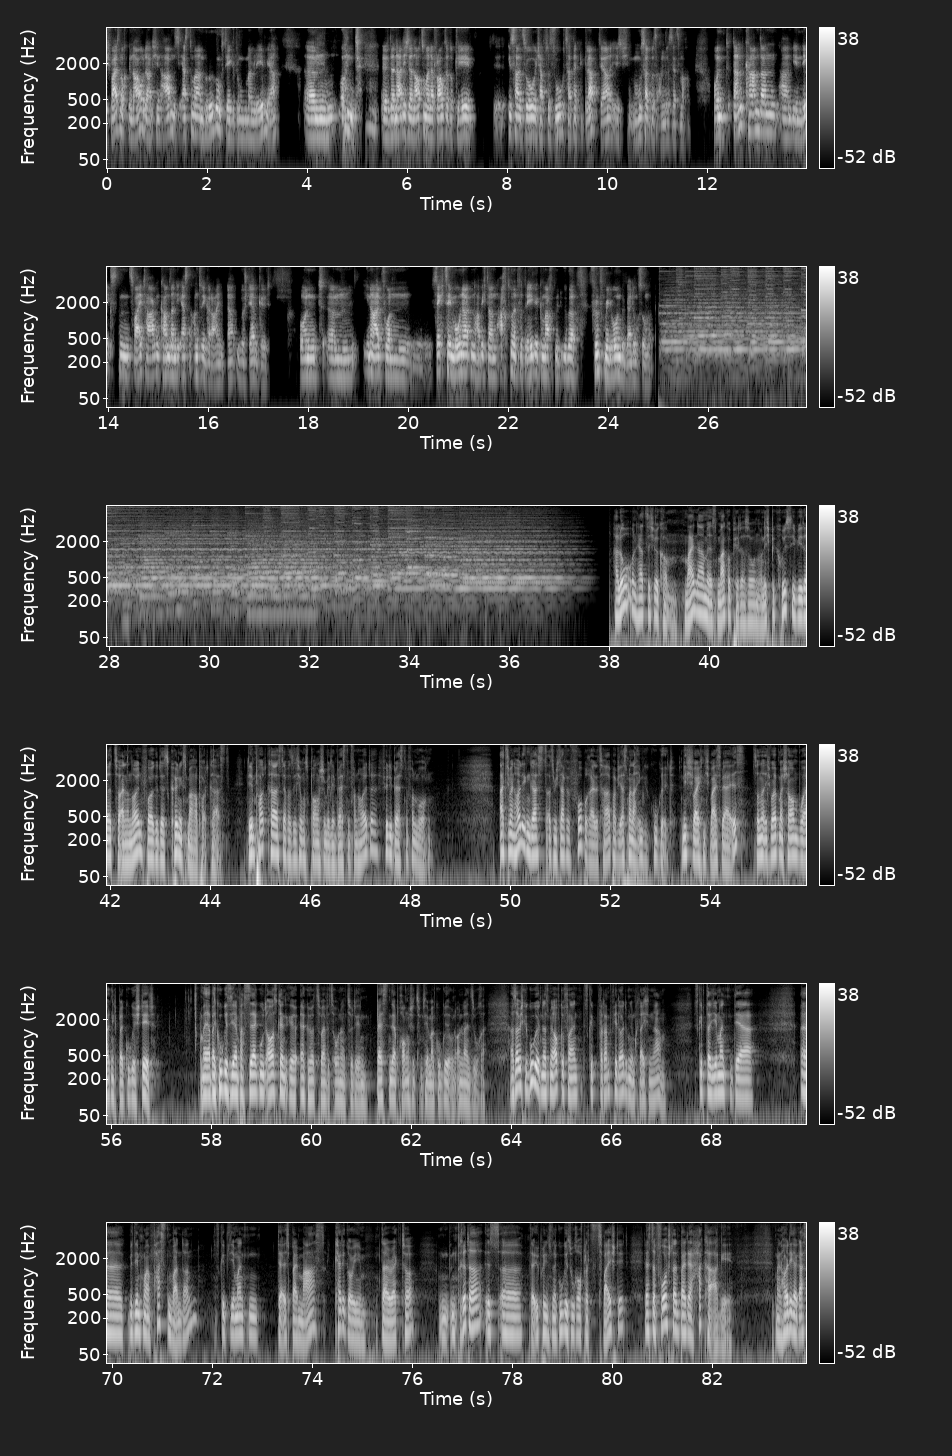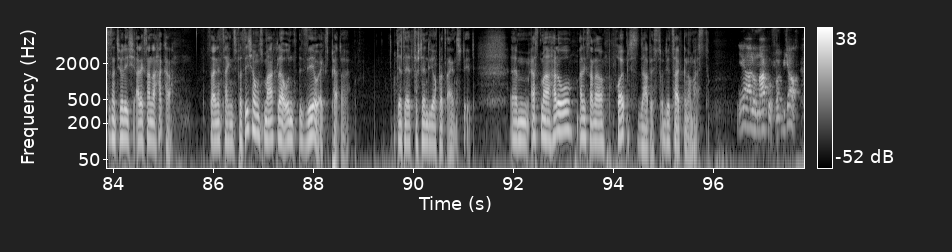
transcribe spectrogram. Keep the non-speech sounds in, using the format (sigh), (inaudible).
Ich weiß noch genau, da hatte ich den Abend das erste Mal einen Beruhigungstee getrunken in meinem Leben, ja. Ähm, und äh, dann hatte ich dann auch zu meiner Frau gesagt, okay, ist halt so, ich habe es versucht, es hat nicht geklappt, ja, ich muss halt was anderes jetzt machen. Und dann kam dann in den nächsten zwei Tagen kamen dann die ersten Anträge rein ja, über Sterbegeld. Und ähm, innerhalb von 16 Monaten habe ich dann 800 Verträge gemacht mit über 5 Millionen Bewertungssumme. Hallo und herzlich willkommen. Mein Name ist Marco Peterson und ich begrüße Sie wieder zu einer neuen Folge des Königsmacher Podcast, dem Podcast der Versicherungsbranche mit den Besten von heute für die Besten von morgen. Als ich meinen heutigen Gast, als ich mich dafür vorbereitet habe, habe ich erstmal nach ihm gegoogelt. Nicht, weil ich nicht weiß, wer er ist, sondern ich wollte mal schauen, wo er eigentlich bei Google steht. Weil er bei Google sich einfach sehr gut auskennt. Er gehört zweifelsohne zu den Besten der Branche zum Thema Google und Online-Suche. Also habe ich gegoogelt und da ist mir aufgefallen, es gibt verdammt viele Leute mit dem gleichen Namen. Es gibt da jemanden, der äh, mit dem kann man Fasten wandern. Es gibt jemanden, der ist bei Mars Category Director. Ein, dritter ist, äh, der übrigens in der Google-Suche auf Platz 2 steht, der ist der Vorstand bei der Hacker AG. Mein heutiger Gast ist natürlich Alexander Hacker, seines Zeichens Versicherungsmakler und SEO-Experte, der selbstverständlich auf Platz 1 steht. Ähm, erstmal hallo Alexander, freut mich, dass du da bist und dir Zeit genommen hast. Ja, hallo Marco, freut mich auch.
